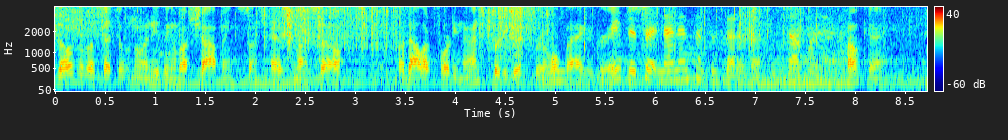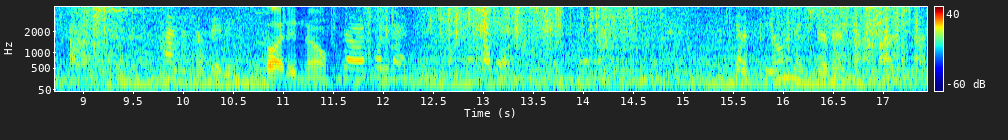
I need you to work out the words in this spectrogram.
those of us that don't know anything about shopping, such as myself, a dollar forty nine is pretty good for a whole mm. bag of grapes. That's right. 99 cents is better, but it's $1.49. Okay. I'm just her baby. Well, I didn't know. $1.49. Okay. Just gotta feel and make sure they're kind of hard and not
